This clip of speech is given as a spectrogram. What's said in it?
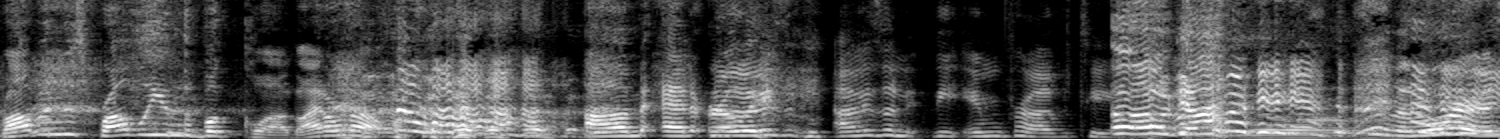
Robin was probably in the book club. I don't know. um, and No, I, early. was, I was on the improv team. Oh, God. Yeah. Even worse.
